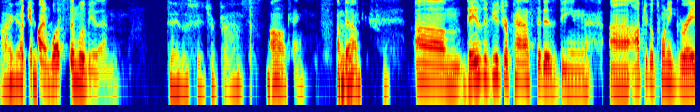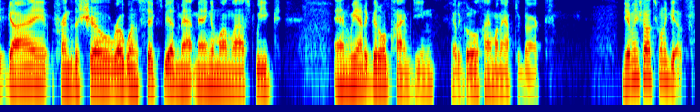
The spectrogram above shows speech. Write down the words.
I got Okay, two fine. What's the movie then? Days of Future Past. Oh, okay. I'm down. Um, Days of Future Past. It is Dean. Uh, Optical Twenty, great guy, friend of the show. Rogue One Six. We had Matt Mangum on last week, and we had a good old time. Dean, we had a good old time on After Dark. Do you have any shout outs you want to give?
